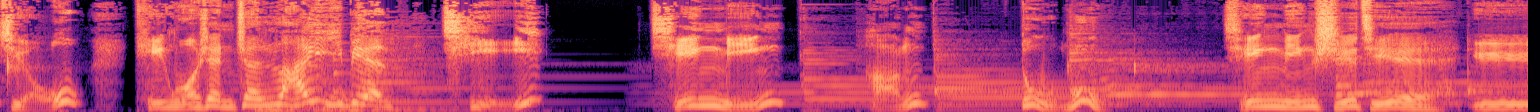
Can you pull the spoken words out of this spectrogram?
酒。听我认真来一遍，起。清明，唐，杜牧。清明时节雨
